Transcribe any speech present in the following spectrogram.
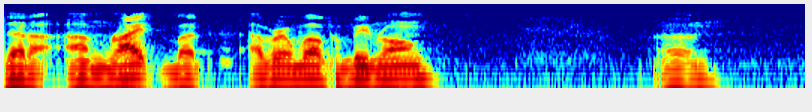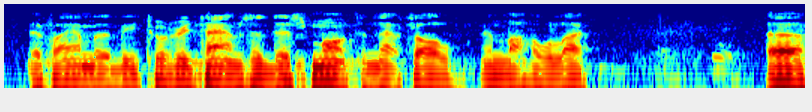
that I, I'm right, but I very well can be wrong. Uh, if I am, it'll be two or three times this month, and that's all in my whole life. Uh,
